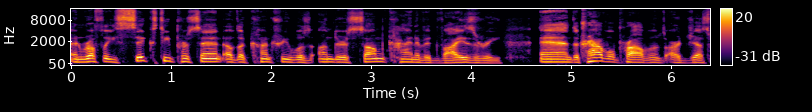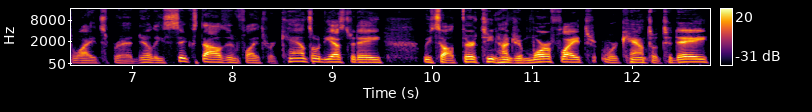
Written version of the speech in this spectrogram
and roughly 60% of the country was under some kind of advisory. And the travel problems are just widespread. Nearly 6,000 flights were canceled yesterday. We saw 1,300 more flights were canceled today.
